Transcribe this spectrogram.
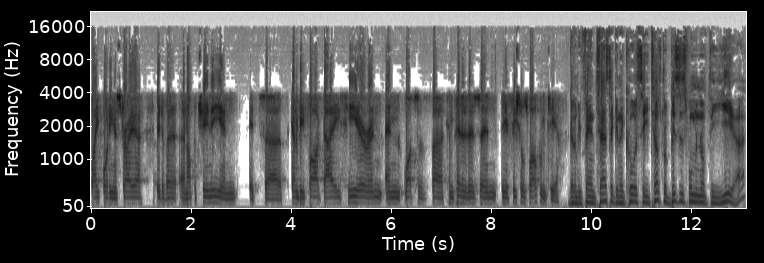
wakeboarding Australia a bit of a, an opportunity and it's uh, going to be five days here and, and lots of uh, competitors and the officials welcomed here. It's going to be fantastic. And of course, the Telstra Businesswoman of the Year,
